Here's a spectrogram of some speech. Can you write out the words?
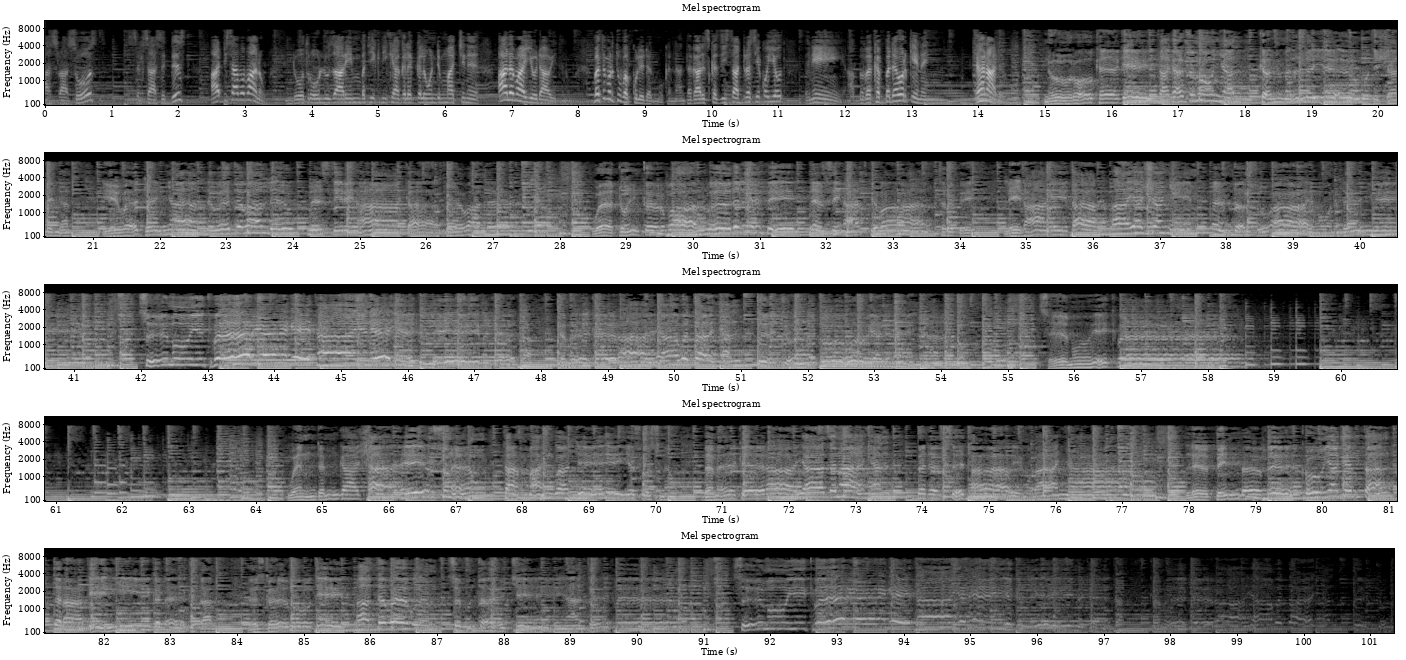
13 66 አዲስ አበባ ነው። እንደ ወትሮ ሁሉ ዛሬም በቴክኒክ ያገለገለ ወንድማችን አለማየሁ ዳዊት ነው። በትምህርቱ በኩል ደግሞ ከእናንተ ጋር እስከዚህ ሳት ድረስ የቆየሁት እኔ አበበ ከበደ ወርቄ ነኝ። ደህና አደሩ ኑሮ ከጌታ ጋር ጥሞኛል ከምለየው ሞት ይሻለኛል። ይወደኛል እወደዋለሁ ምስጢሬን አካፍለዋለሁ ወዶኝ ቀርቧል ወደ ልቤ ነፍሴን አትግባል ትርቤ ሌላ ጌታ አያሻኝም እንደርሱ አይሆንልኝም። ስሙ ይክበር የኔ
